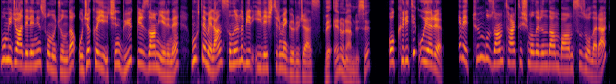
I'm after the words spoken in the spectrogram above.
Bu mücadelenin sonucunda Ocak ayı için büyük bir zam yerine muhtemelen sınırlı bir iyileştirme göreceğiz. Ve en önemlisi O kritik uyarı. Evet tüm bu zam tartışmalarından bağımsız olarak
